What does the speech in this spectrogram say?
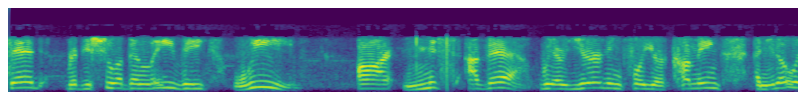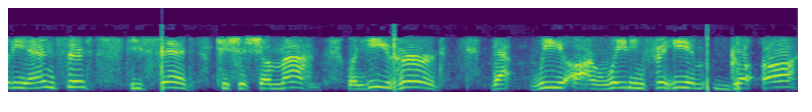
said Rabbi Yehoshua ben Levi, we are misaver. We are yearning for your coming. And you know what he answered? He said, Kishishama, when he heard that we are waiting for him, Ga'ah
